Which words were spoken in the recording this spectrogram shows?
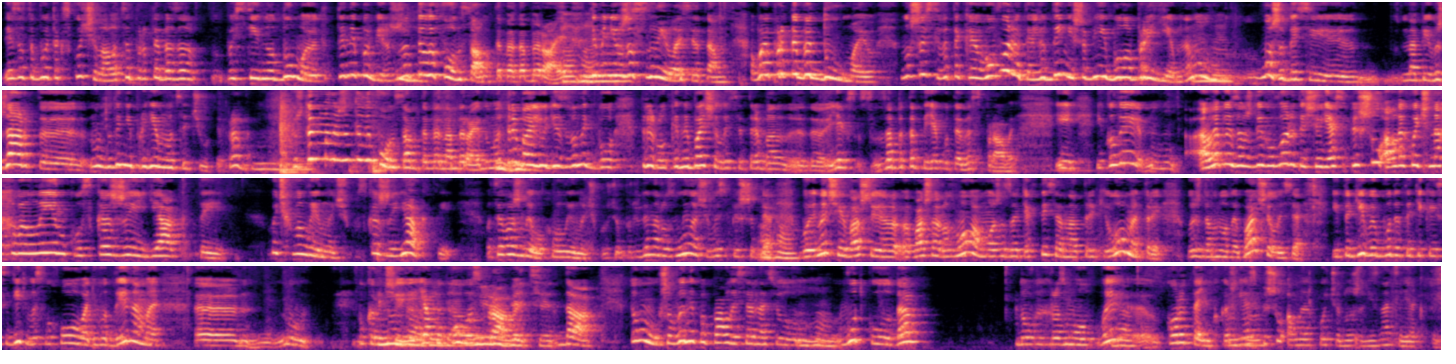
я за тобою так скучила, але це про тебе постійно думаю. Ти не повіриш, вже телефон сам тебе набирає. Ага. Ти мені вже снилася там. Або я про тебе думаю. Ну, щось ви таке говорите людині, щоб їй було приємно. Ну, Мгм. може, десь напівжарт. е, Ну, людині приємно це чути, правда? Тож ти в мене вже телефон сам тебе набирає. Думаю, треба люди дзвонити, бо три роки не бачилися, треба е, як, запитати, як у тебе справи. І, і коли, але ви завжди говорите, що я спішу, але хоч на хвилинку скажи, як ти. Хоч хвилиночку, скажи, як ти. Оце важливо, хвилиночку, щоб людина розуміла, що ви спішите. Ага. Бо іначе ваші, ваша розмова може затягтися на 3 кілометри, ви ж давно не бачилися, і тоді ви будете тільки сидіти, вислуховувати годинами. Е, ну, ну, коротше, Ну, да, як да, у кого вони справи. Да. Тому, щоб ви не попалися на цю Мгм. вудку, да, довгих розмов, ви Да. е, коротенько кажете, я спішу, але хочу дуже дізнатися, як ти.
